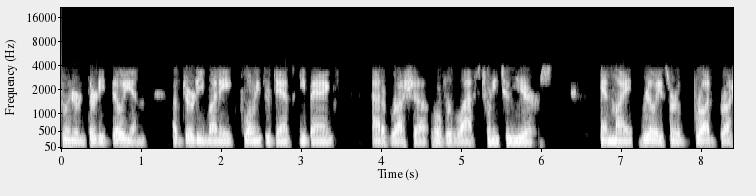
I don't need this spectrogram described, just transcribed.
230 billion of dirty money flowing through Danske Bank out of Russia over the last 22 years. And my really sort of broad brush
